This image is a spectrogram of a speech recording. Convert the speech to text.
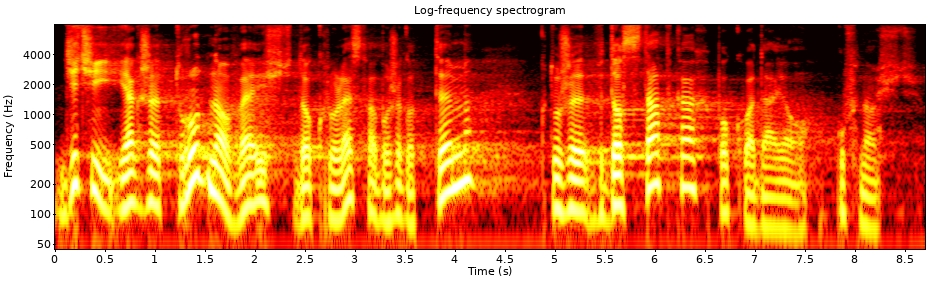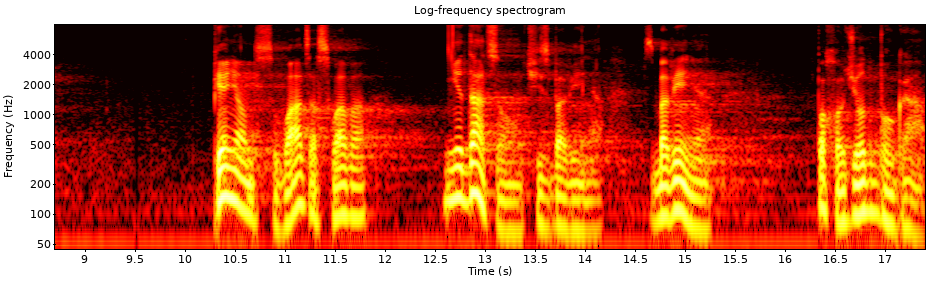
Dzieci, jakże trudno wejść do Królestwa Bożego tym, którzy w dostatkach pokładają ufność. Pieniądz, władza, sława nie dadzą ci zbawienia. Zbawienie pochodzi od Boga.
